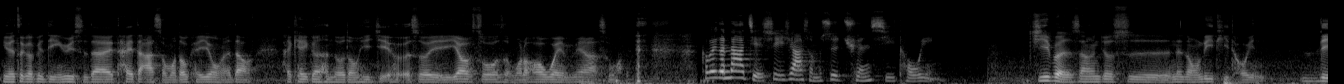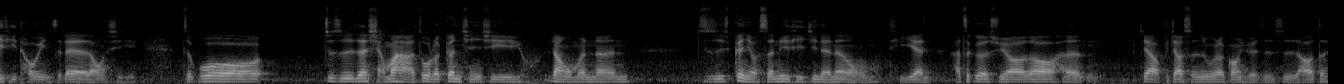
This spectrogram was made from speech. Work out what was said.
因为这个领域实在太大，什么都可以用得到，还可以跟很多东西结合，所以要说什么的话，我也没法说。可不可以跟大家解释一下什么是全息投影？基本上就是那种立体投影、立体投影之类的东西，只不过就是在想办法做得更清晰，让我们能就是更有身临其境的那种体验。它这个需要到很。比较比较深入的光学知识，然后的，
